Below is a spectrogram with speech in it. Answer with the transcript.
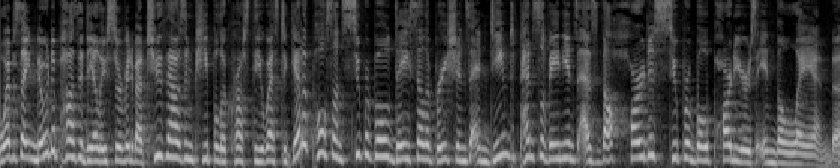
website No Deposit Daily surveyed about 2,000 people across the U.S. to get a pulse on Super Bowl day celebrations and deemed Pennsylvanians as the hardest Super Bowl partiers in the land.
